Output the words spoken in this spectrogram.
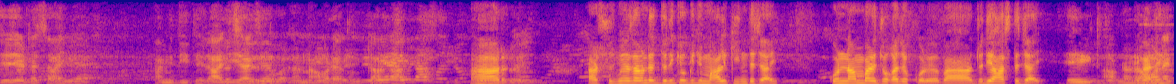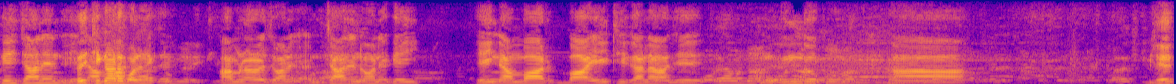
যে যেটা চাইবে আমি দিতে রাজি আছি কারণ আমার এখন টাকা আর আর সুস্মিতা সাউন্ডের যদি কেউ কিছু মাল কিনতে চায় কোন নাম্বারে যোগাযোগ করবে বা যদি আসতে চায় এই আপনারা অনেকেই জানেন এই ঠিকানাটা বলেন একটু। আপনারা জানে- জানেন অনেকেই এই নাম্বার বা এই ঠিকানা যে Mukundapur village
